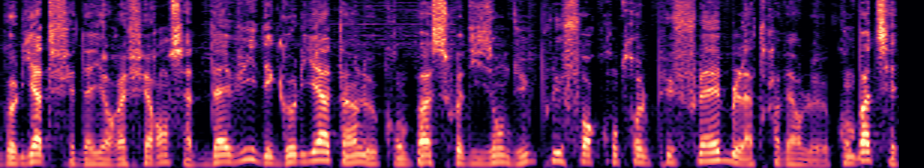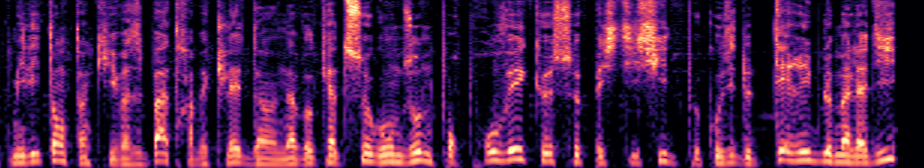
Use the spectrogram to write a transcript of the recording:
Goliath fait d'ailleurs référence à David et Goliath, hein, le combat soi-disant du plus fort contre le plus faible, à travers le combat de cette militante hein, qui va se battre avec l'aide d'un avocat de seconde zone pour prouver que ce pesticide peut causer de terribles maladies.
